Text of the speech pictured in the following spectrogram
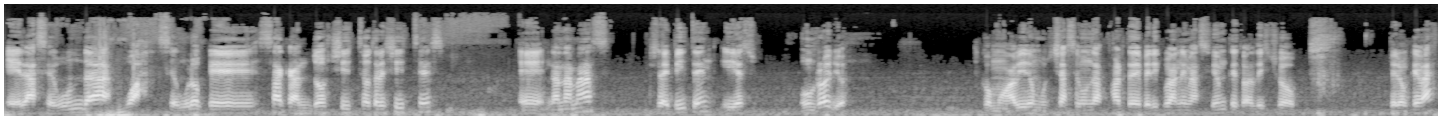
eh, la segunda, seguro que sacan dos chistes o tres chistes, eh, nada más, repiten y es un rollo. Como ha habido muchas segundas partes de películas de animación que tú has dicho, pero ¿qué va?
